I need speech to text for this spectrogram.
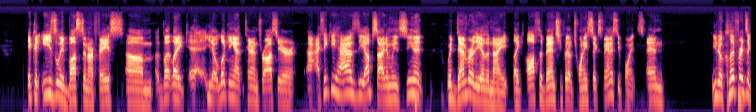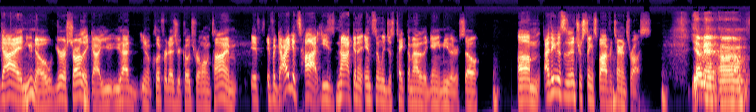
it could easily bust in our face. Um, but like eh, you know, looking at Terrence Ross here, I think he has the upside, and we've seen it with Denver the other night. Like off the bench, he put up 26 fantasy points, and you know Clifford's a guy, and you know you're a Charlotte guy. You you had you know Clifford as your coach for a long time. If if a guy gets hot, he's not going to instantly just take them out of the game either. So, um, I think this is an interesting spot for Terrence Ross. Yeah, man. Um,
